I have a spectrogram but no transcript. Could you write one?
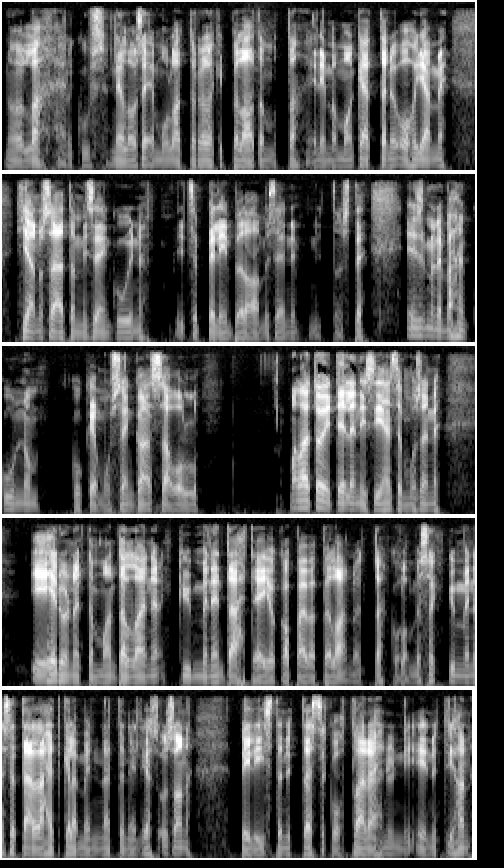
noilla N64 emulaattorillakin pelata, mutta enemmän mä oon käyttänyt ohjaamme hienosäätämiseen kuin itse pelin pelaamiseen, niin nyt on sitten ensimmäinen vähän kunnon kokemus sen kanssa ollut. Mä laitoin itselleni siihen semmoisen ehdon, että mä oon tällainen kymmenen tähteä joka päivä pelannut, että kolmessa kymmenessä tällä hetkellä mennään, että neljäsosan pelistä nyt tässä kohtaa nähnyt, niin ei nyt ihan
